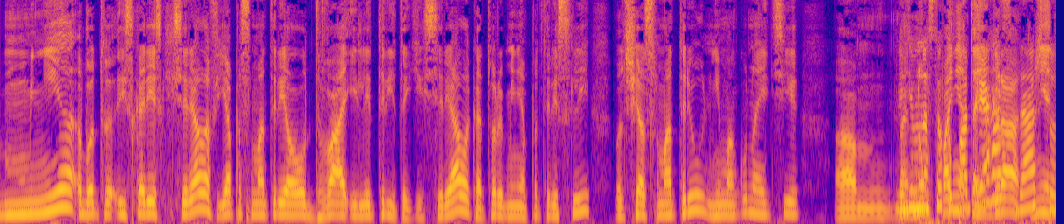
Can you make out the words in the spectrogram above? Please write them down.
мне, вот из корейских сериалов я посмотрел два или три таких сериала, которые меня потрясли. Вот сейчас смотрю, не могу найти. Видимо, настолько потряс, да, что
